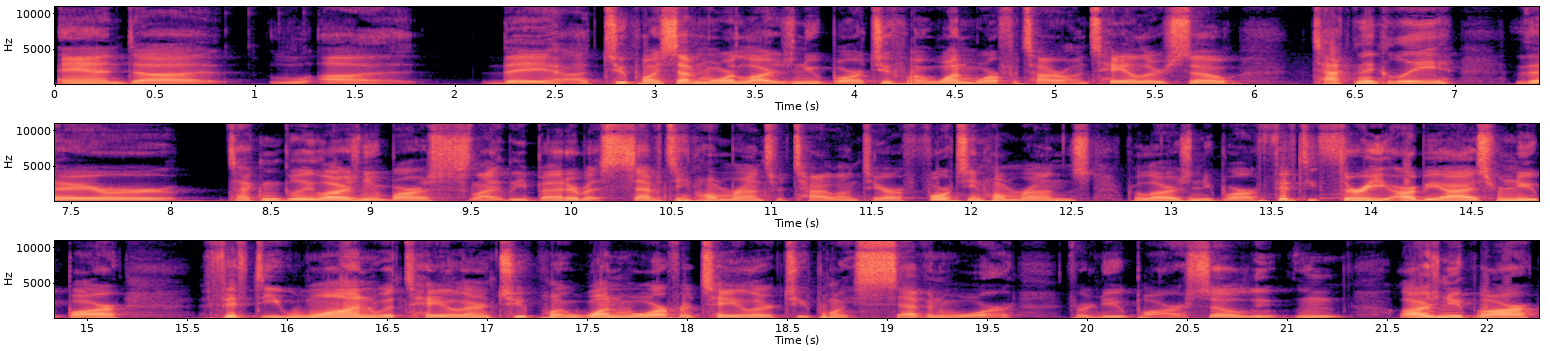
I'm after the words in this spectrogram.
and uh, uh, they uh, 2.7 more Lars Nootbaar, 2.1 more for Tyrone Taylor. So technically, they're technically Lars Nootbaar is slightly better, but 17 home runs for Tyrone Taylor, 14 home runs for Lars Nootbaar, 53 RBIs for Nootbaar. 51 with Taylor and 2.1 WAR for Taylor, 2.7 WAR for Nootbaar. So Lars Nootbaar,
